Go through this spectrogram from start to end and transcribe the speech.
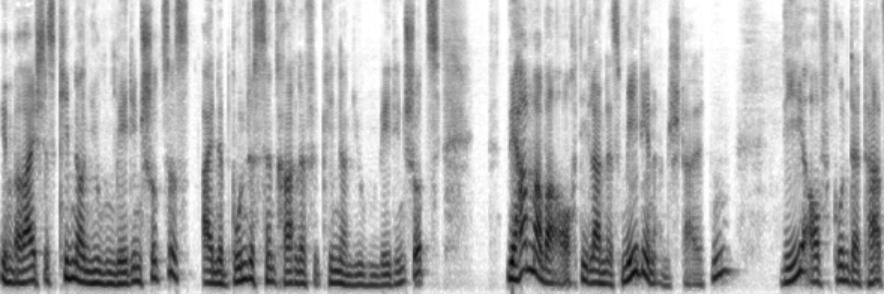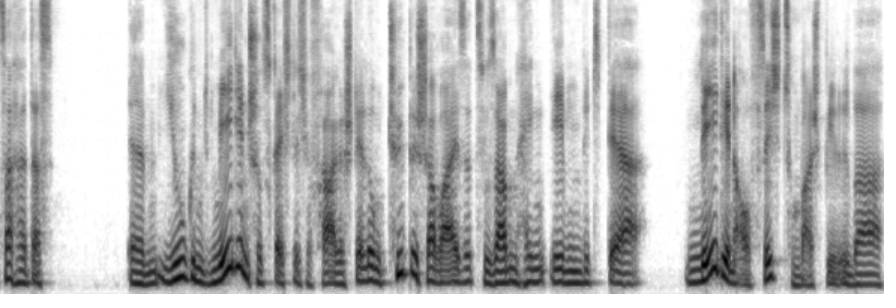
im Bereich des Kinder- und Jugendmedienschutzes eine Bundeszentrale für Kinder- und Jugendmedienschutz. Wir haben aber auch die Landesmedienanstalten, die aufgrund der Tatsache, dass ähm, jugendmedienschutzrechtliche Fragestellungen typischerweise zusammenhängen eben mit der Medienaufsicht, zum Beispiel über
